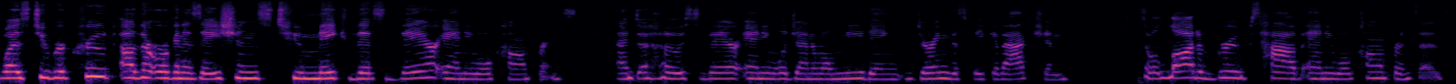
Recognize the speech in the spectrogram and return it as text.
was to recruit other organizations to make this their annual conference and to host their annual general meeting during this week of action. So a lot of groups have annual conferences.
